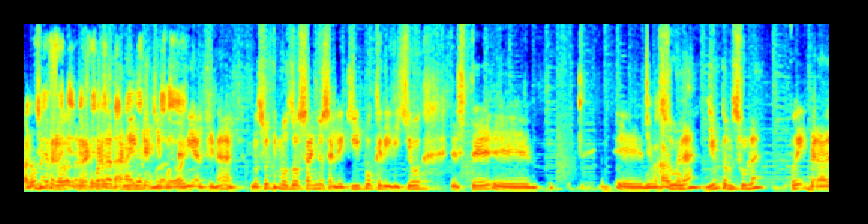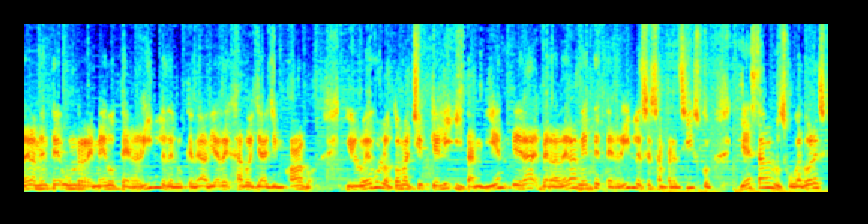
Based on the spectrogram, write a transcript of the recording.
para una pero recuerda también qué equipo tenía al final. Los últimos dos años el equipo que dirigió este Jim, Jim Tom Sula, fue verdaderamente un remedo terrible de lo que había dejado ya Jim Harbaugh. Y luego lo toma Chip Kelly y también era verdaderamente terrible ese San Francisco. Ya estaban los jugadores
